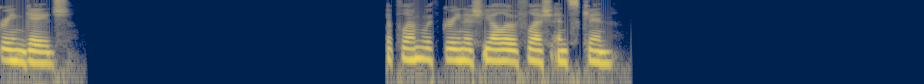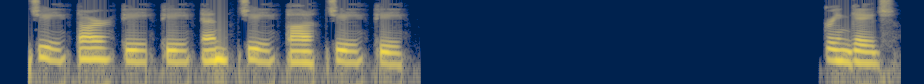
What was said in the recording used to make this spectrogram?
Greengage, A plum with greenish yellow flesh and skin. G R E E N G A G E. Greengage.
